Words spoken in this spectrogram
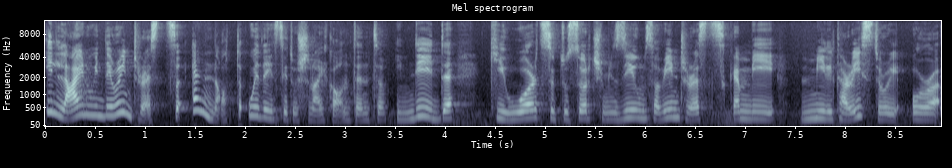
in line with their interests and not with institutional content. Indeed, keywords to search museums of interests can be military history or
